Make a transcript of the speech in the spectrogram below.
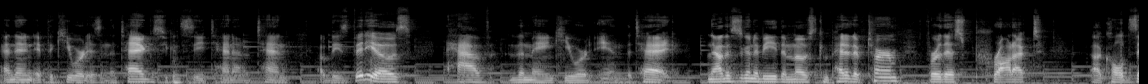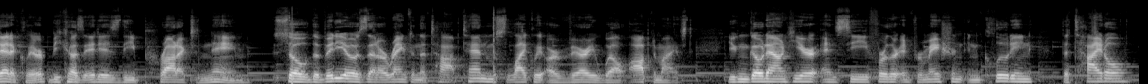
And then if the keyword is in the tags, you can see 10 out of 10 of these videos have the main keyword in the tag. Now this is gonna be the most competitive term for this product uh, called ZetaClear because it is the product name. So the videos that are ranked in the top 10 most likely are very well optimized. You can go down here and see further information including the title,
